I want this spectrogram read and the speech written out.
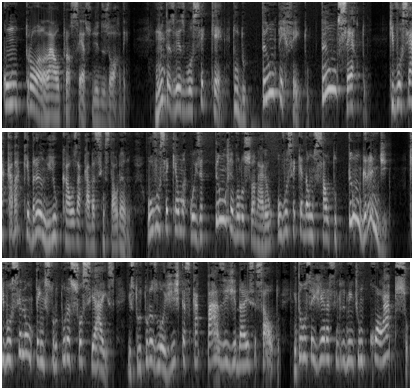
controlar o processo de desordem. Muitas vezes você quer tudo tão perfeito, tão certo, que você acaba quebrando e o caos acaba se instaurando. Ou você quer uma coisa tão revolucionária, ou você quer dar um salto tão grande que você não tem estruturas sociais, estruturas logísticas capazes de dar esse salto. Então você gera simplesmente um colapso.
